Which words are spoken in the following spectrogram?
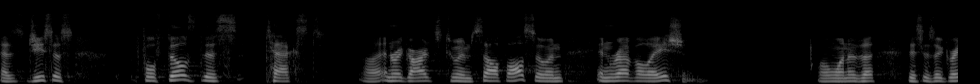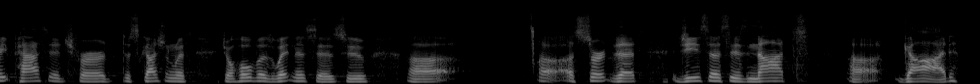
as Jesus fulfills this text uh, in regards to himself also in, in Revelation, well, one of the, this is a great passage for discussion with Jehovah's Witnesses who uh, uh, assert that Jesus is not uh, God,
